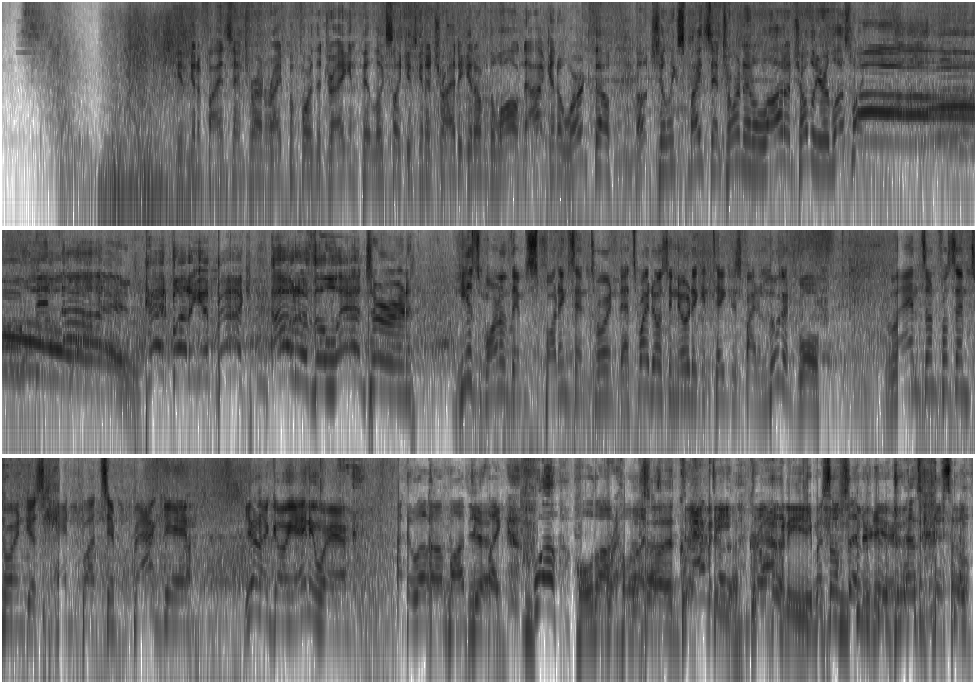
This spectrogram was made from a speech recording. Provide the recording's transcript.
He's going to find Santorin right before the Dragon Pit. Looks like he's going to try to get over the wall. Not going to work, though. Oh, Chilling Smite. Santorin in a lot of trouble here. Last one. Oh! Headbutting it back out of the Lantern. He is one of them spotting Santorin. That's why those know they can take this fight. And look at Wolf. Lantern for Santorin just headbutts him back in. You're not going anywhere. I love how Monty's yeah. like, whoa, hold on, hold on. Uh, gravity, gravity. Keep myself centered here. so,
